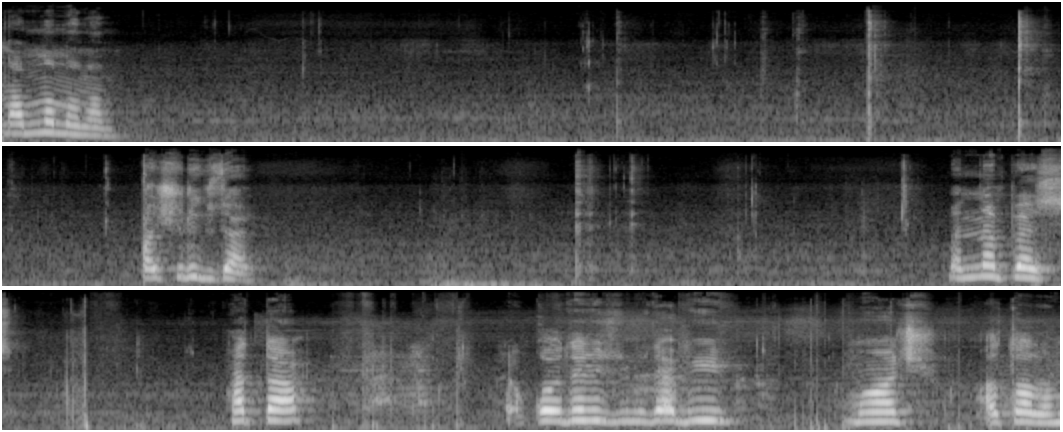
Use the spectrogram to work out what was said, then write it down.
nam nam nam. Aşırı güzel. Benden pes. Hatta Kodel yüzümüze bir maç atalım.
